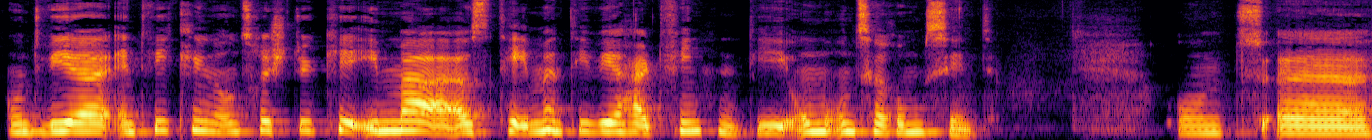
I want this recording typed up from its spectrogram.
Und wir entwickeln unsere Stücke immer aus Themen, die wir halt finden, die um uns herum sind. Und äh,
